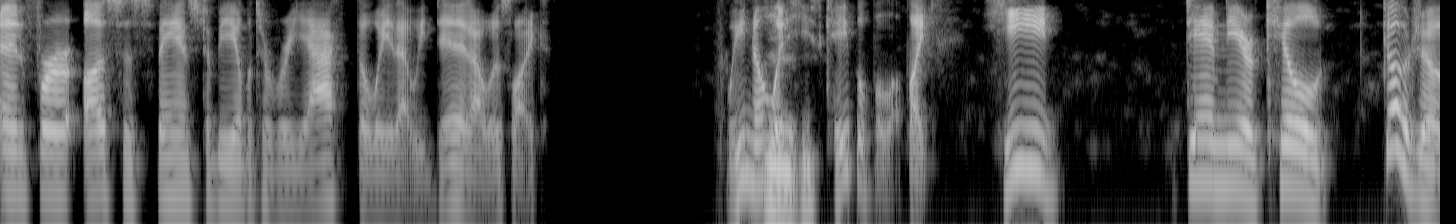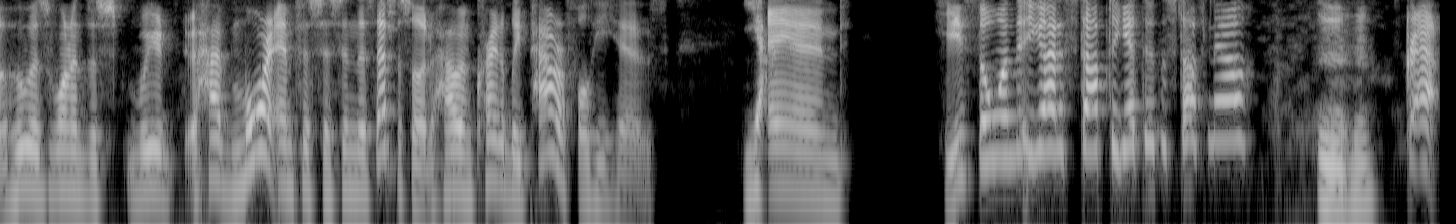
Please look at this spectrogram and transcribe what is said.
And for us as fans to be able to react the way that we did, I was like, we know what Mhm. he's capable of. Like he damn near killed Gojo, who was one of the we have more emphasis in this episode how incredibly powerful he is. Yeah. And he's the one that you got to stop to get through the stuff now. hmm Crap.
